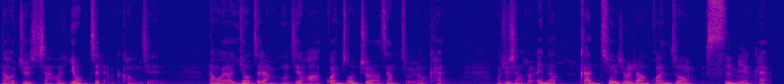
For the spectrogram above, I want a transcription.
然后就想要用这两个空间。那我要用这两个空间的话，观众就要这样左右看。我就想说，哎，那干脆就让观众四面看。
